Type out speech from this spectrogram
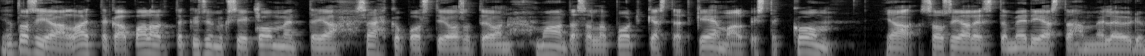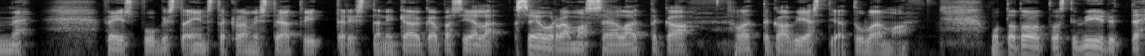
Ja tosiaan, laittakaa palautetta, kysymyksiä, kommentteja. Sähköpostiosoite on maantasalla podcast.gmail.com ja sosiaalisesta mediastahan me löydymme Facebookista, Instagramista ja Twitteristä, niin käykääpä siellä seuraamassa ja laittakaa, laittakaa viestiä tulemaan. Mutta toivottavasti viihdytte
